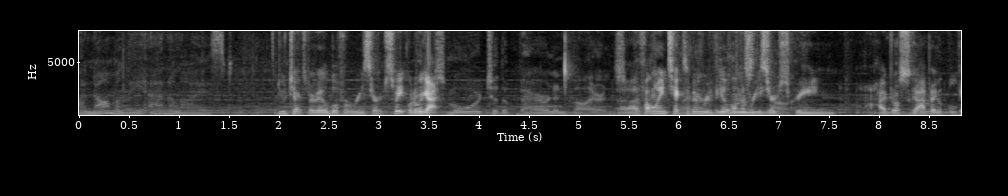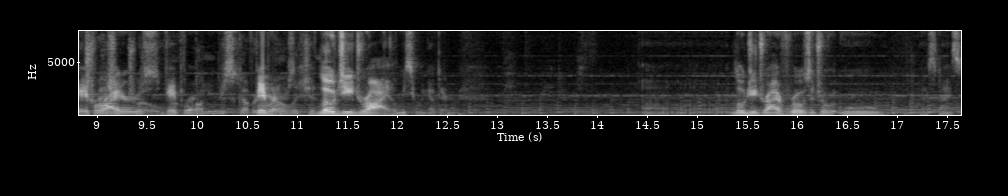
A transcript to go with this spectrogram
Anomaly analyzed. New texts are available for research. Sweet, what do we got? There's more to the barren environs. Uh, following texts have been revealed on the research screen. Hydroscopic vaporizers, vaporizers, vaporizers. Low G drive. Let me see what we got there. Low G drive, rose Ooh, that's nice.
